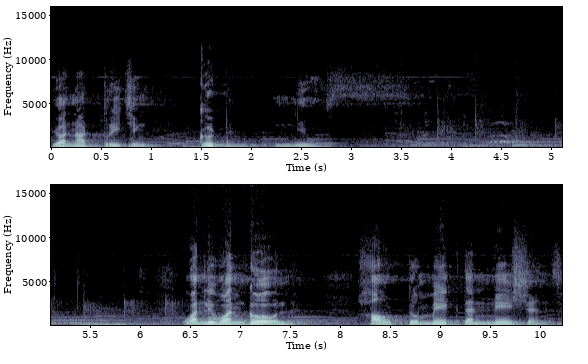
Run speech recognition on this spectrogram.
you are not preaching good news. Only one goal how to make the nations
